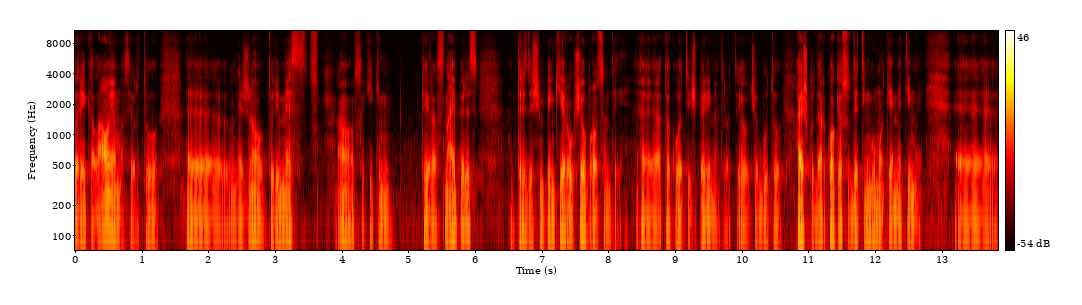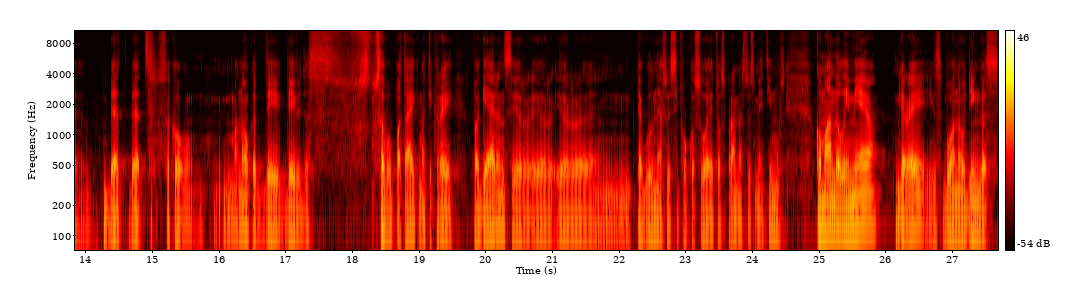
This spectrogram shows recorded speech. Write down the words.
reikalaujamas ir tu, e, nežinau, turi mest, na, sakykime, tai yra sniperis, 35 ir aukščiau procentai e, atakuoti iš perimetro. Tai jau čia būtų, aišku, dar kokio sudėtingumo tie metimai. E, bet, bet, sakau, manau, kad Davidas savo pataikymą tikrai pagerins ir, ir, ir tegul nesusifokusuoja į tos pramestus metimus. Komanda laimėjo, gerai, jis buvo naudingas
